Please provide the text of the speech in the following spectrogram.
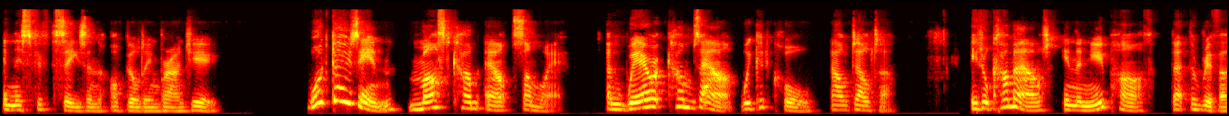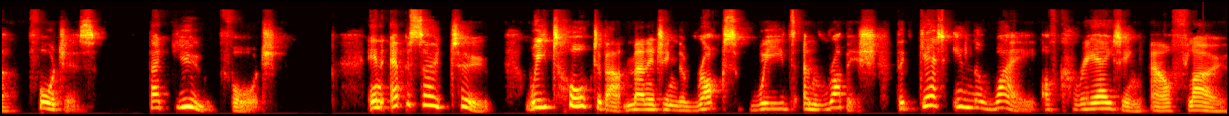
in this fifth season of Building Brand You. What goes in must come out somewhere, and where it comes out, we could call our delta. It'll come out in the new path that the river forges, that you forge. In episode two, we talked about managing the rocks, weeds, and rubbish that get in the way of creating our flow.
